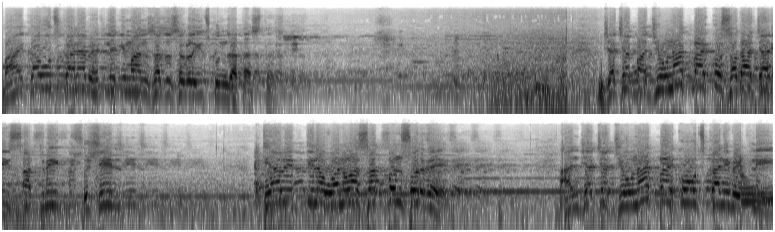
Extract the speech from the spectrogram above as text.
बायका उचकाण्या भेटल्या की माणसाचं सगळं इचकून जात असतं. ज्याच्या जीवनात बायको सदाचारी सात्विक सुशील त्या व्यक्तीला वनवासात पण स्वर्ग आहे. आणि ज्याच्या जीवनात बायको उचकानी भेटली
